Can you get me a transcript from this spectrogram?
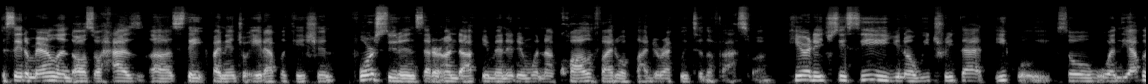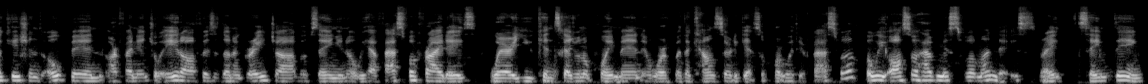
the state of Maryland also has a state financial aid application for students that are undocumented and would not qualify to apply directly to the FAFSA. Here at HCC, you know, we treat that equally. So when the applications open, our financial aid office has done a great job of saying, you know, we have FAFSA Fridays where you can schedule an appointment and work with a counselor to get support with your FAFSA. But we also have MISFA Mondays, right? Same thing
